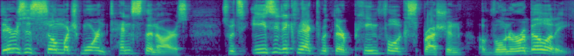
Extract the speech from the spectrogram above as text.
theirs is so much more intense than ours, so it's easy to connect with their painful expression of vulnerability.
